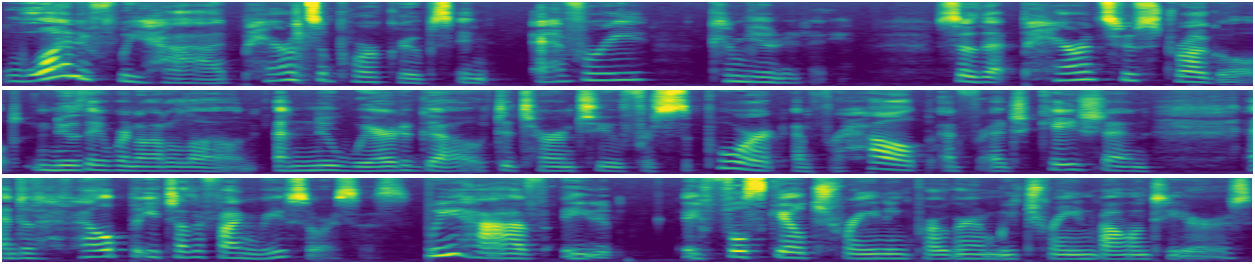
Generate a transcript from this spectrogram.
What if we had parent support groups in every community? so that parents who struggled knew they were not alone and knew where to go to turn to for support and for help and for education and to help each other find resources. We have a a full-scale training program. We train volunteers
